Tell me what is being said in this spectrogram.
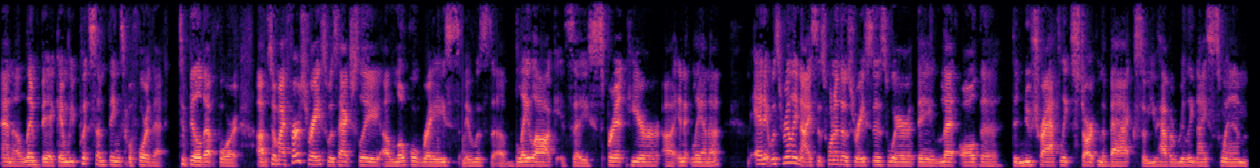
and Olympic and we put some things before that to build up for it. Um, so my first race was actually a local race. It was uh, Blaylock. It's a sprint here uh, in Atlanta and it was really nice. It's one of those races where they let all the the new triathletes start in the back, so you have a really nice swim.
